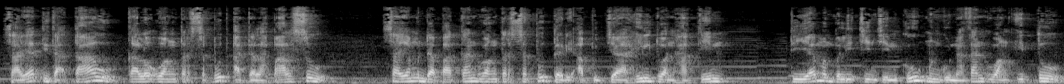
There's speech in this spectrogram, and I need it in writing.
Saya tidak tahu kalau uang tersebut adalah palsu. Saya mendapatkan uang tersebut dari Abu Jahil Tuan Hakim. Dia membeli cincinku menggunakan uang itu,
